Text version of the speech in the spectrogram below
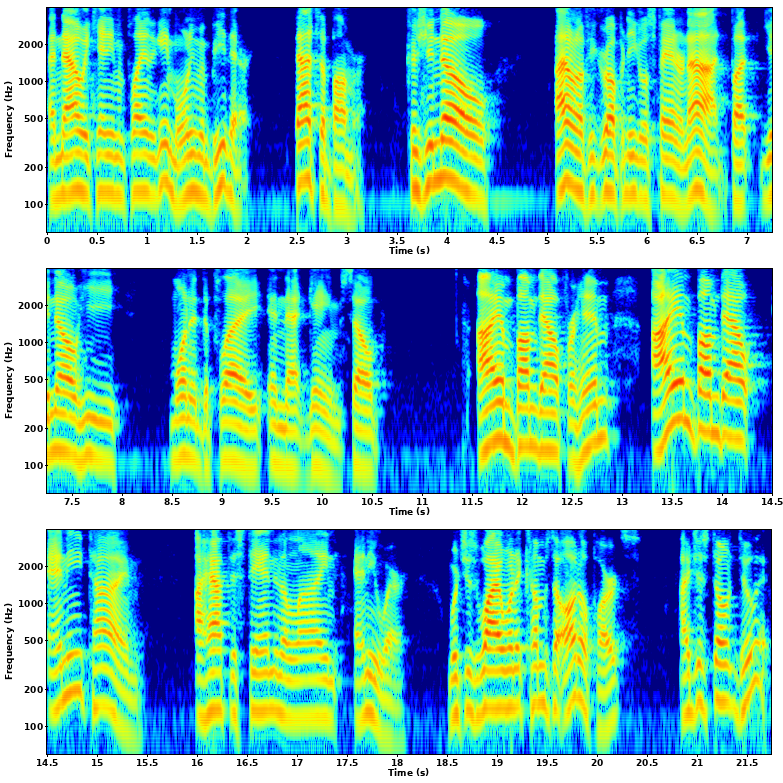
And now he can't even play in the game, won't even be there. That's a bummer. Because you know, I don't know if he grew up an Eagles fan or not, but you know he wanted to play in that game. So I am bummed out for him. I am bummed out anytime I have to stand in a line anywhere, which is why when it comes to auto parts, I just don't do it.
